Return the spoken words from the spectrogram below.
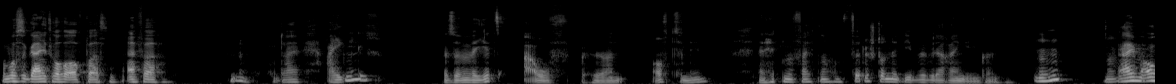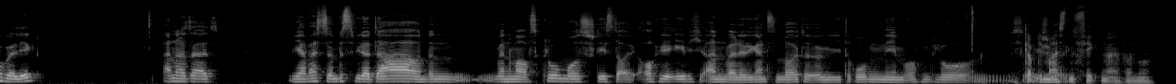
Da musst du gar nicht drauf aufpassen. Einfach. Ja, von daher, eigentlich, also wenn wir jetzt aufhören aufzunehmen, dann hätten wir vielleicht noch eine Viertelstunde, die wir wieder reingehen könnten. Mhm. Ne? Habe ich mir auch überlegt. Andererseits, ja, weißt du, dann bist du wieder da und dann, wenn du mal aufs Klo musst, stehst du auch wieder ewig an, weil da die ganzen Leute irgendwie Drogen nehmen auf dem Klo. Ich glaube, die irgendwie meisten ficken einfach nur,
